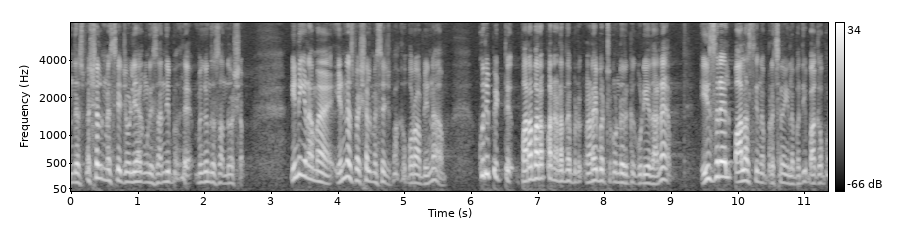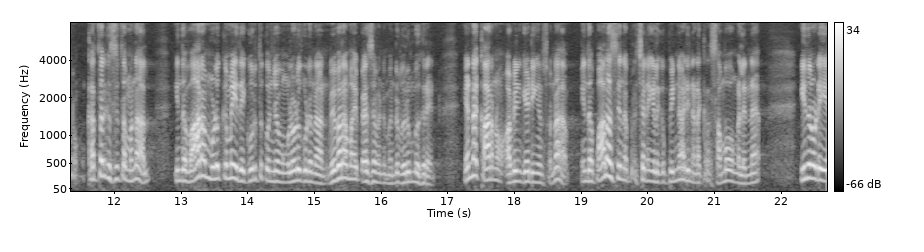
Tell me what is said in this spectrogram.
இந்த ஸ்பெஷல் மெசேஜ் வழியாக உங்களை சந்திப்பதில் மிகுந்த சந்தோஷம். இன்றைக்கி நம்ம என்ன ஸ்பெஷல் மெசேஜ் பார்க்க போகிறோம் அப்படின்னா குறிப்பிட்டு பரபரப்பாக நடந்த நடைபெற்று கொண்டு இருக்கக்கூடியதான இஸ்ரேல் பாலஸ்தீன பிரச்சனைகளை பற்றி பார்க்க போகிறோம் கர்த்தருக்கு சித்தமானால் இந்த வாரம் முழுக்கமே இதை குறித்து கொஞ்சம் உங்களோடு கூட நான் விவரமாய் பேச வேண்டும் என்று விரும்புகிறேன். என்ன காரணம் அப்படின்னு கேட்டிங்கன்னு சொன்னால் இந்த பாலஸ்தீன பிரச்சனைகளுக்கு பின்னாடி நடக்கிற சம்பவங்கள் என்ன? இதனுடைய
